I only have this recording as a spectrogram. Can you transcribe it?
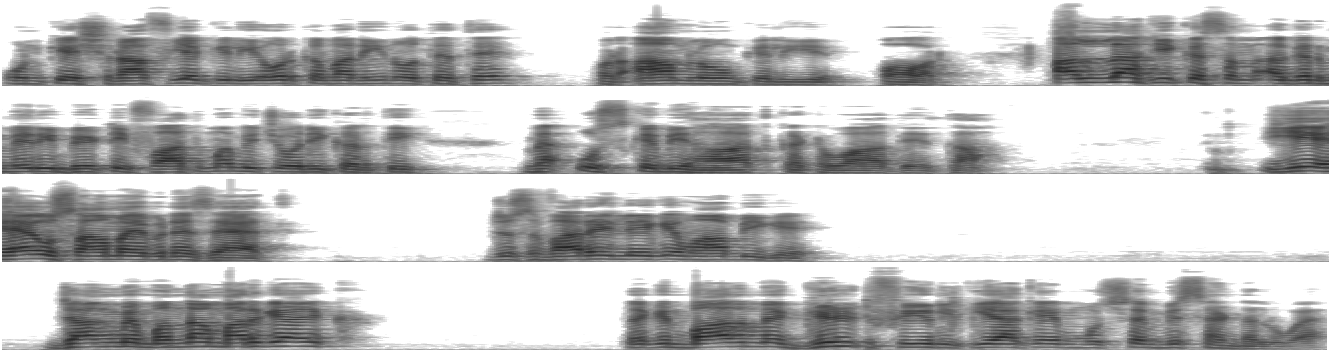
ان کے اشرافیہ کے لیے اور قوانین ہوتے تھے اور عام لوگوں کے لیے اور۔ اللہ کی قسم، اگر میری بیٹی فاطمہ بھی چوری کرتی، میں اس کے بھی ہاتھ کٹوا دیتا۔ یہ ہے اسامہ ابن زید، جو سفارش لے کے وہاں بھی گئے۔ جنگ میں بندہ مر گیا ایک، لیکن بعد میں گلٹ فیل کیا کہ مجھ سے مس ہینڈل ہوا ہے۔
